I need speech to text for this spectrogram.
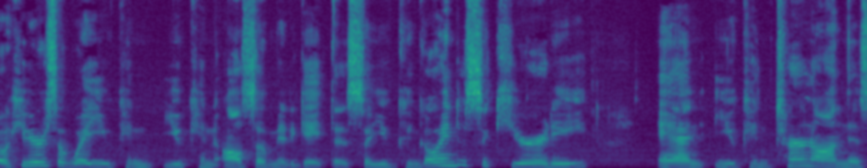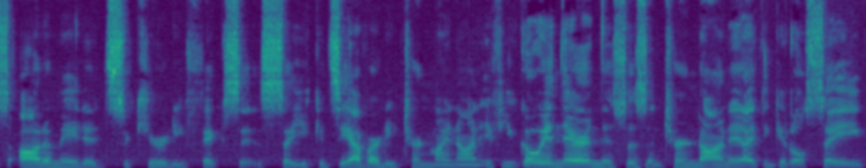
So here's a way you can you can also mitigate this. So you can go into security, and you can turn on this automated security fixes. So you can see I've already turned mine on. If you go in there and this isn't turned on, it I think it'll say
